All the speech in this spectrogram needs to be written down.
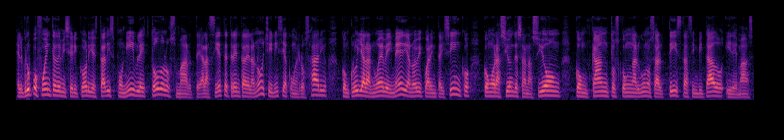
el Grupo Fuente de Misericordia está disponible todos los martes a las 7.30 de la noche, inicia con el Rosario, concluye a las 9 y media, 9 y 45, con oración de sanación, con cantos, con algunos artistas invitados y demás.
